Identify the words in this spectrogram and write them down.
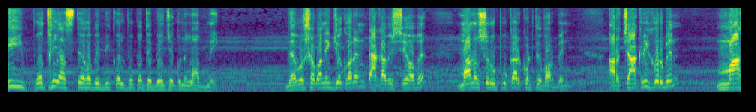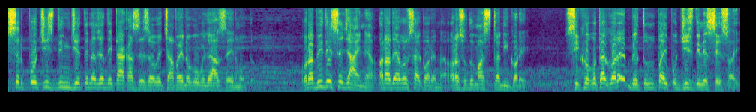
এই পথে আসতে হবে, বিকল্প পথে বেঁচে কোনো লাভ নেই। ব্যবসা বাণিজ্য করেন, টাকা বেশি হবে, মানুষের উপকার করতে পারবেন। আর চাকরি করবেন, মাসের পঁচিশ দিন যেতে না যেতে টাকা শেষ হবে, চাপাই নবগঞ্জে আসে এর মতো। ওরা বিদেশে যায় না, ওরা ব্যবসা করে না, ওরা শুধু মাস্টারি করে। শিক্ষকতা করে, বেতন পায় পঁচিশ দিনে শেষ হয়,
